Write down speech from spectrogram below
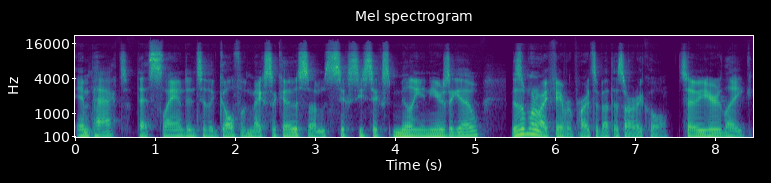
impact that slammed into the Gulf of Mexico some 66 million years ago. This is one of my favorite parts about this article. So you're like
